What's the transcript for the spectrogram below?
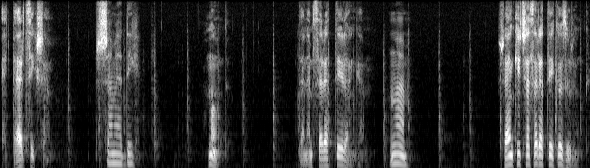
Egy percig sem. Sem eddig. Mondd. Te nem szerettél engem? Nem, Senkit se szerettél közülünk?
